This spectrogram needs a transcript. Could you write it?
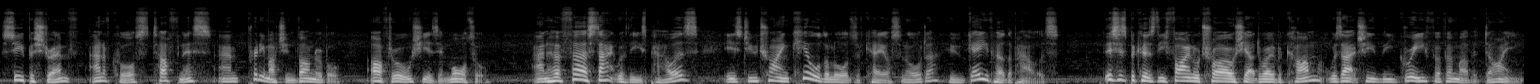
super strength, and of course, toughness, and pretty much invulnerable. After all, she is immortal. And her first act with these powers is to try and kill the Lords of Chaos and Order who gave her the powers. This is because the final trial she had to overcome was actually the grief of her mother dying,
